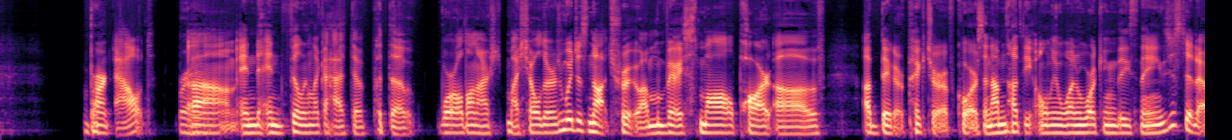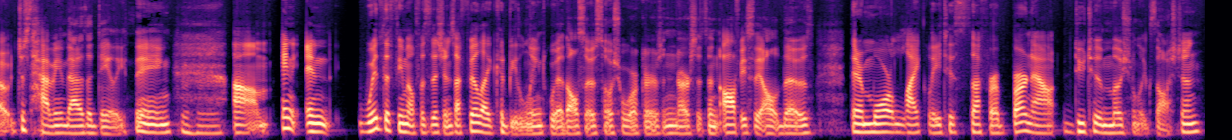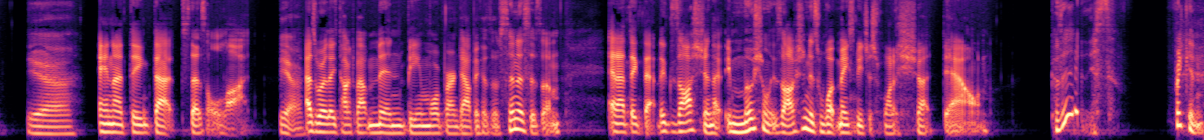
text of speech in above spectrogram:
burnt out Right. um, and and feeling like I had to put the world on our, my shoulders, which is not true. I'm a very small part of a bigger picture, of course, and I'm not the only one working these things. Just you know, just having that as a daily thing, Mhm. um, and and with the female physicians, I feel like could be linked with also social workers and nurses, and obviously all of those. They're more likely to suffer burnout due to emotional exhaustion, Yeah. and I think that says a lot Yeah. as where they talked about men being more burned out because of cynicism. And I think that exhaustion, that emotional exhaustion, is what makes me just want to shut down. Because it is freaking,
